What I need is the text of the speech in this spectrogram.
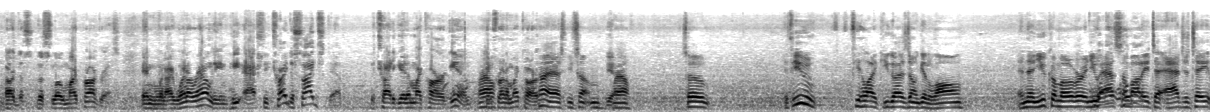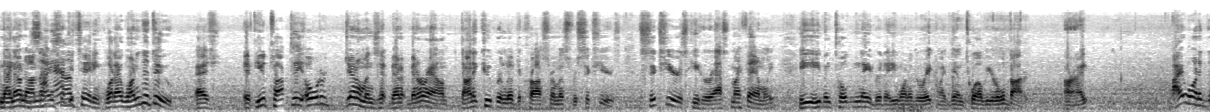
or to, to slow my progress. And when I went around him, he actually tried to sidestep to try to get in my car again, in front of my car. Can I ask you something, Yeah. Ralph? So, if you feel like you guys don't get along, and then you come over and you Well, ask somebody on. to agitate, No, like, no, no, I'm not something- agitating. What I wanted to do, as if you talk to the older gentlemen that been been around, Donnie Cooper lived across from us for six years. Six years he harassed my family. He even told the neighbor that he wanted to rape my then 12 year old daughter. All right. I wanted to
